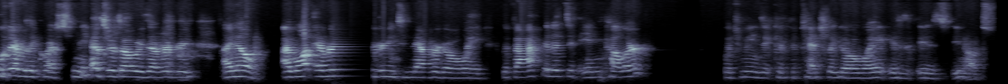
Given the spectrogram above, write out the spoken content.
Whatever the question, the answer is always evergreen. I know, I want evergreen to never go away. The fact that it's an in color, which means it could potentially go away is, is, you know, it's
